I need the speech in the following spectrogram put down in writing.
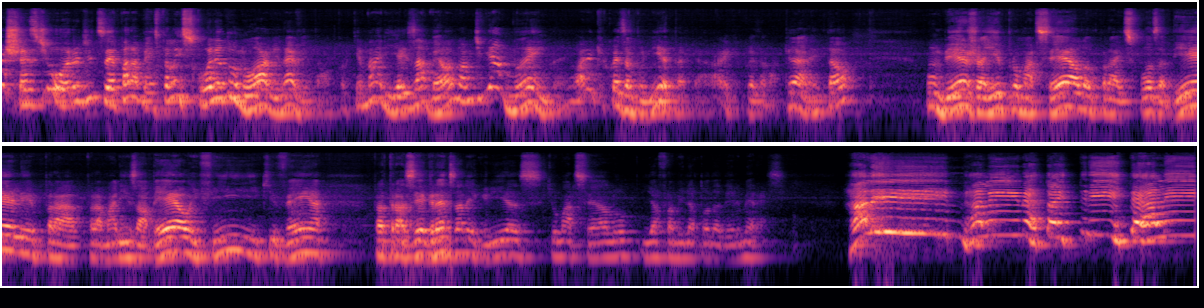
uma chance de ouro de dizer parabéns pela escolha do nome, né, Vital? Porque Maria Isabel é o nome de minha mãe, né? Olha que coisa bonita, cara. Olha que coisa bacana. Então, um beijo aí para o Marcelo, para a esposa dele, para Maria Isabel, enfim, e que venha para trazer grandes alegrias que o Marcelo e a família toda dele merecem. Jalín, Jalín, estoy triste, Jalín.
